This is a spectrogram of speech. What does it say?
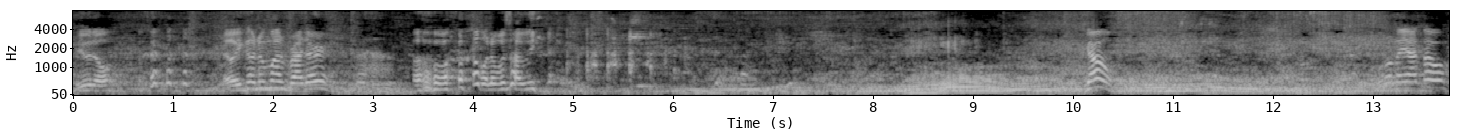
Yun, oh. oh, ikaw naman, brother. Oh, wala mo sabi. Go! Puro na yata, oh.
